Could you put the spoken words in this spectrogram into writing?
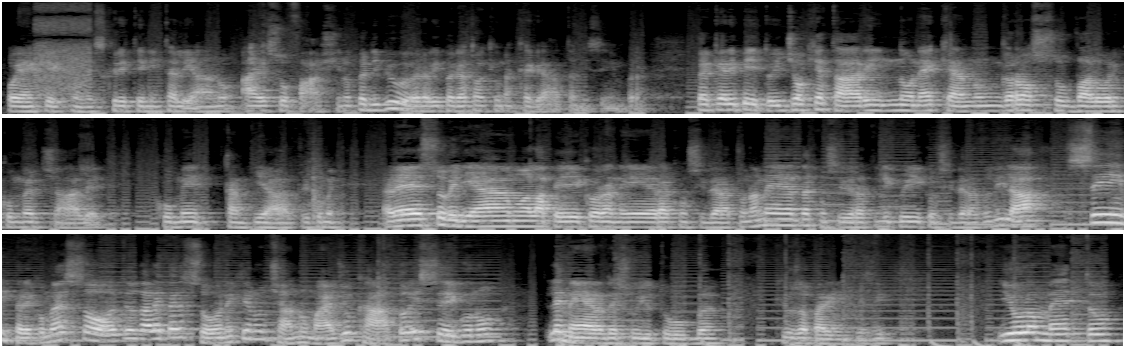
Poi anche con le scritte in italiano ha il suo fascino. Per di più avrei pagato anche una cagata, mi sembra. Perché, ripeto, i giochi Atari non è che hanno un grosso valore commerciale come tanti altri. Come adesso vediamo la pecora nera, considerata una merda, considerato di qui, considerato di là, sempre come al solito dalle persone che non ci hanno mai giocato e seguono le merde su YouTube. Chiusa parentesi. Io lo ammetto,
